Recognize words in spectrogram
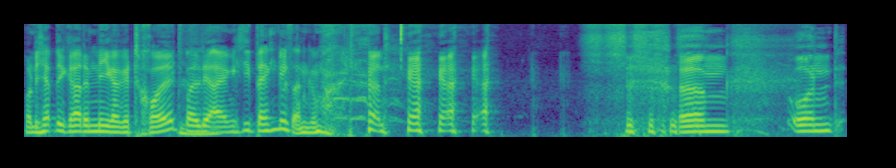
Und ich habe die gerade mega getrollt, weil der eigentlich die Bengals angemalt hat. ähm, und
